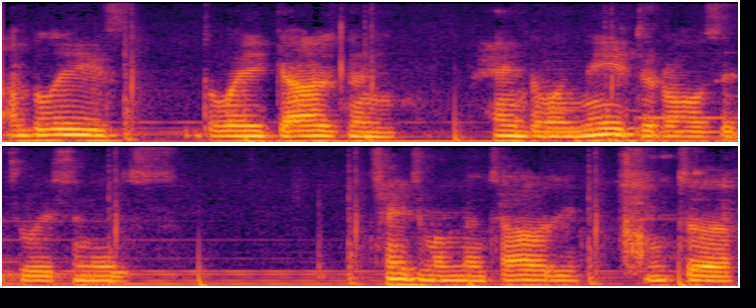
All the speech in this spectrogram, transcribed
I believe the way God's been handling me through the whole situation is changing my mentality into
